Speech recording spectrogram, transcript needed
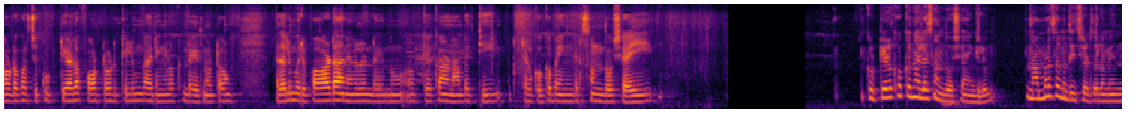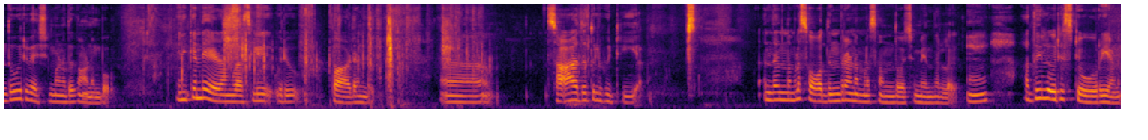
അവിടെ കുറച്ച് കുട്ടികളെ ഫോട്ടോ എടുക്കലും കാര്യങ്ങളൊക്കെ ഉണ്ടായിരുന്നു കേട്ടോ. ഏതായാലും ഒരുപാട് ആനകളുണ്ടായിരുന്നു ഒക്കെ കാണാൻ പറ്റി. കുട്ടികൾക്കൊക്കെ ഭയങ്കര സന്തോഷമായി കുട്ടികൾക്കൊക്കെ നല്ല സന്തോഷമായെങ്കിലും നമ്മളെ സംബന്ധിച്ചിടത്തോളം എന്തോ ഒരു വിഷമാണിത് കാണുമ്പോൾ. എനിക്കെന്റെ ഏഴാം ക്ലാസ്സിൽ ഒരു പാടുണ്ട്. സാധത്തുൽ ഹുരിയ എന്താ നമ്മളെ സ്വാതന്ത്ര്യമാണ് നമ്മളെ സന്തോഷം എന്നുള്ളത്. അതിൽ ഒരു സ്റ്റോറിയാണ്.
